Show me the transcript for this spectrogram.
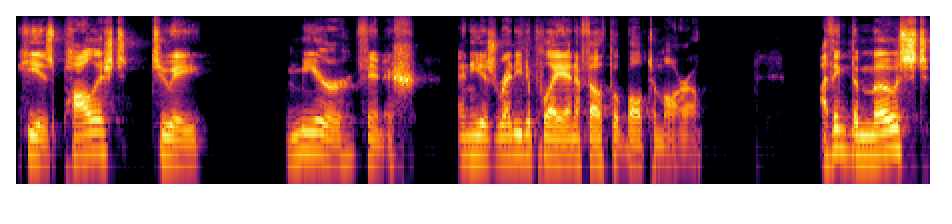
he is polished to a mere finish and he is ready to play NFL football tomorrow. I think the most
